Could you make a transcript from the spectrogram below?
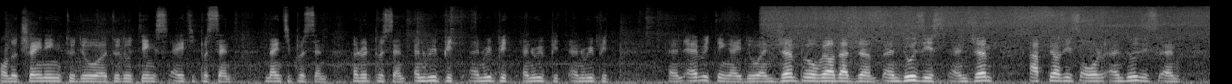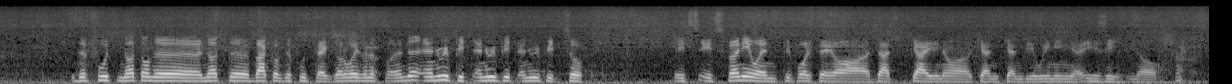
on the training to do uh, to do things 80%, 90%, 100% and repeat and repeat and repeat and repeat. And everything I do and jump over that jump and do this and jump after this all and do this and the foot not on the not the back of the foot pegs always on the and, and repeat and repeat and repeat. So it's it's funny when people say oh that guy you know can can be winning uh, easy. No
